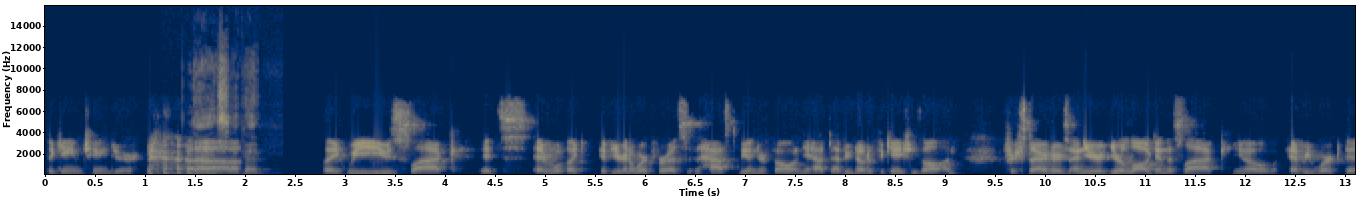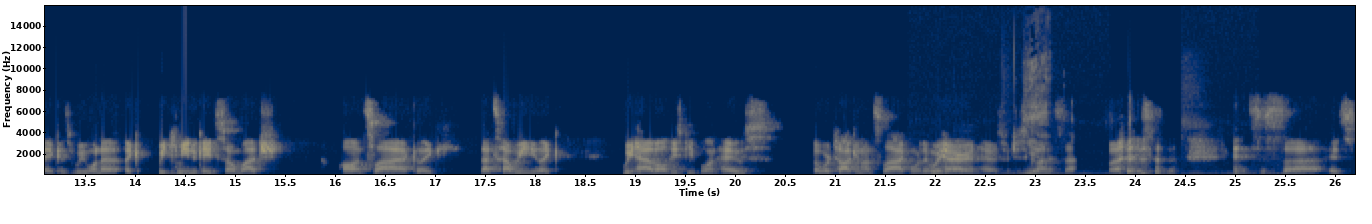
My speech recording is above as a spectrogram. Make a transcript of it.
the game changer. nice. Okay. Like we use Slack. It's every like if you're going to work for us, it has to be on your phone, and you have to have your notifications on, for starters. And you're you're logged into Slack, you know, every workday because we want to like we communicate so much on Slack. Like that's how we like we have all these people in house, but we're talking on Slack more than we are in house, which is yeah. kind of sad. But it's just uh, it's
